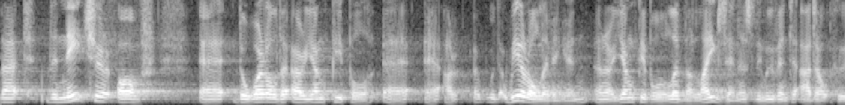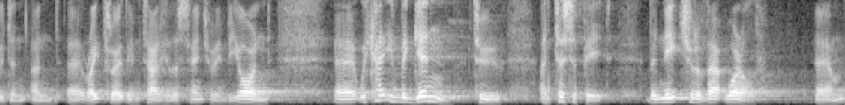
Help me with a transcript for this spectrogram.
that the nature of uh, the world that our young people uh, uh, are, we are all living in, and our young people will live their lives in as they move into adulthood and, and uh, right throughout the entirety of this century and beyond, uh, we can't even begin to anticipate the nature of that world. Um,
